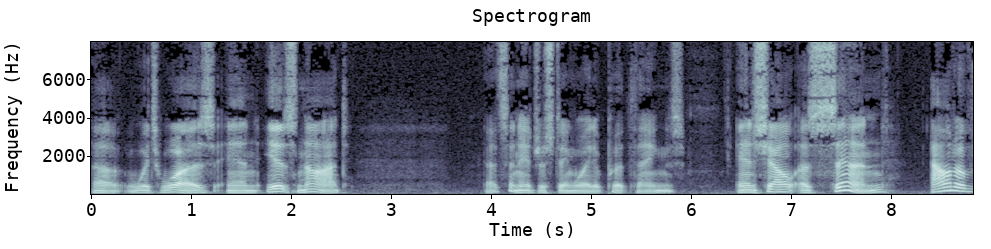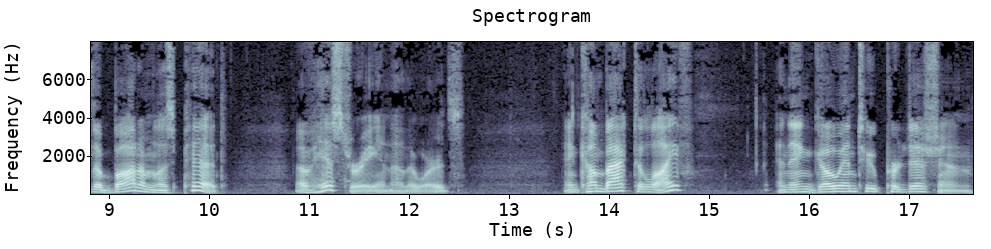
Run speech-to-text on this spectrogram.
uh, which was and is not, that's an interesting way to put things and shall ascend out of the bottomless pit of history, in other words, and come back to life and then go into perdition.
